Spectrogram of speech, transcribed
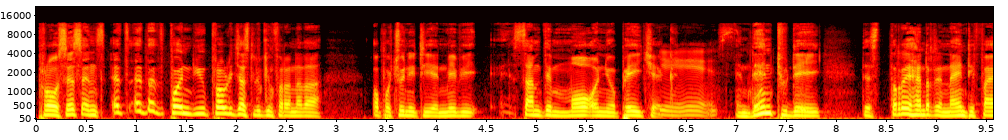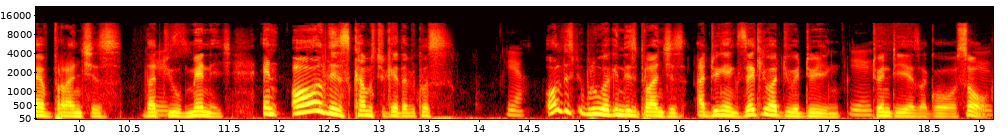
process, and at, at that point, you're probably just looking for another opportunity and maybe something more on your paycheck. Yes. And then today, there's 395 branches that you manage. And all this comes together because Yeah. all these people who work in these branches are doing exactly what you were doing Yes. 20 years ago or so. Yes.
